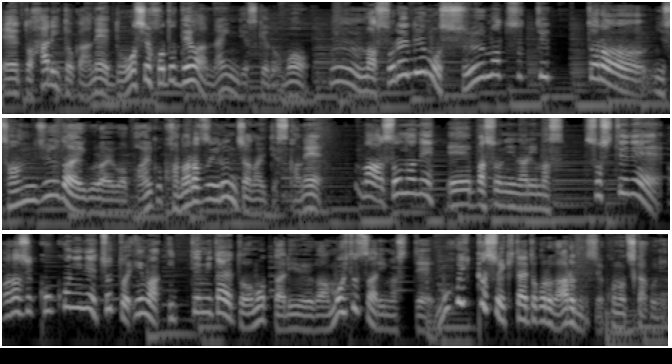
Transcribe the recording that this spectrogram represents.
えっ、ー、と、針とかね、動詞ほどではないんですけども、うん、まあ、それでも週末って言ったら、2、30代ぐらいはバイク必ずいるんじゃないですかね。まあ、そんなね、えー、場所になります。そしてね、私、ここにね、ちょっと今行ってみたいと思った理由がもう一つありまして、もう一箇所行きたいところがあるんですよ、この近くに。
